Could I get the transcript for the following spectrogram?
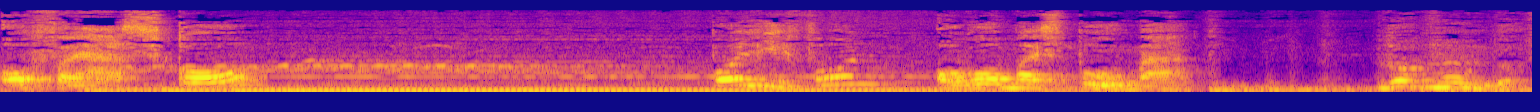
o frasco? ¿Polifón o goma espuma? Dos mundos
